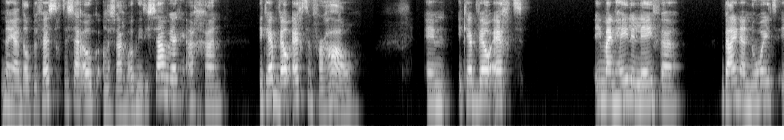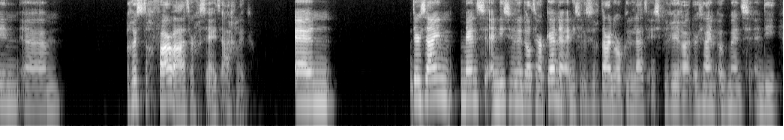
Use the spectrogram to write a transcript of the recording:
nou ja, dat bevestigde zij ook, anders waren we ook niet die samenwerking aangegaan. Ik heb wel echt een verhaal. En ik heb wel echt in mijn hele leven bijna nooit in ehm, rustig vaarwater gezeten eigenlijk. En er zijn mensen en die zullen dat herkennen en die zullen zich daardoor kunnen laten inspireren. Er zijn ook mensen en die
